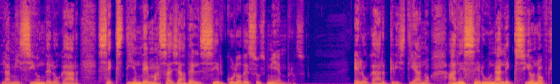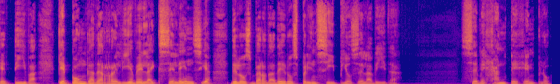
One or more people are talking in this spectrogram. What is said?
La misión del hogar se extiende más allá del círculo de sus miembros. El hogar cristiano ha de ser una lección objetiva que ponga de relieve la excelencia de los verdaderos principios de la vida. Semejante ejemplo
